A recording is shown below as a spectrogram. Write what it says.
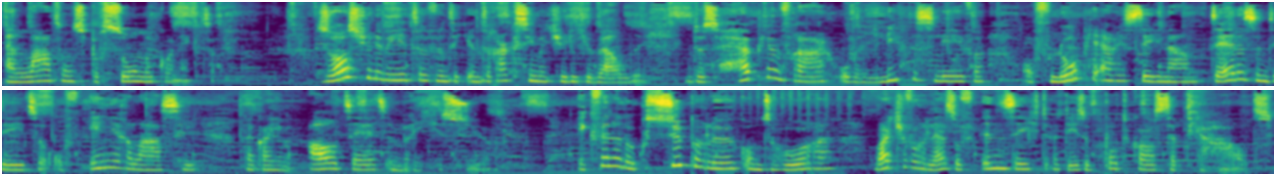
en laat ons persoonlijk connecten. Zoals jullie weten vind ik interactie met jullie geweldig. Dus heb je een vraag over je liefdesleven of loop je ergens tegenaan tijdens een daten of in je relatie, dan kan je me altijd een berichtje sturen. Ik vind het ook super leuk om te horen wat je voor les of inzicht uit deze podcast hebt gehaald.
